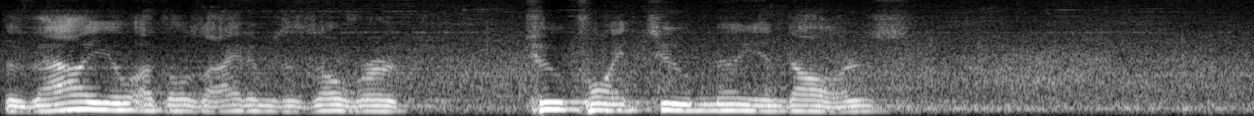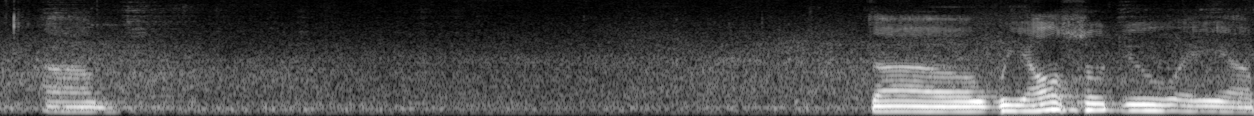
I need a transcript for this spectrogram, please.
The value of those items is over $2.2 million. Um, the, we also do a, uh,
